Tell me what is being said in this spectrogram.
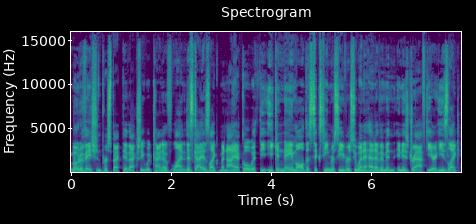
motivation perspective actually would kind of line. This guy is like maniacal with the. He can name all the 16 receivers who went ahead of him in, in his draft year. He's like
